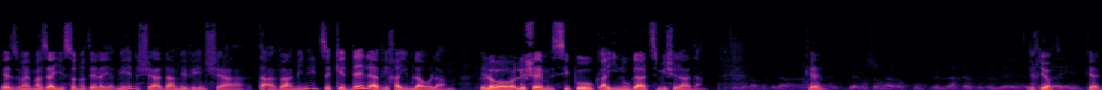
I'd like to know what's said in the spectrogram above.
כן, זאת אומרת, מה זה היסוד נוטה אל הימין? שהאדם מבין שהתאווה המינית זה כדי להביא חיים לעולם, ולא לשם סיפוק העינוג העצמי של האדם. כן. ההבדל, מה שאומר הרב קוק, בין לחיות לבין לחיות, כן.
